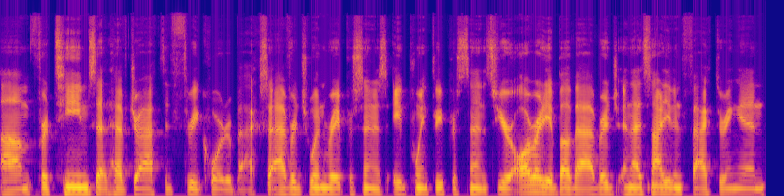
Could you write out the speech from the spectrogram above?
um, for teams that have drafted three quarterbacks. The average win rate percent is 8.3%. So you're already above average, and that's not even factoring in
